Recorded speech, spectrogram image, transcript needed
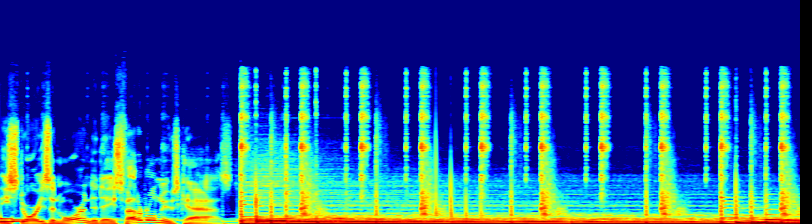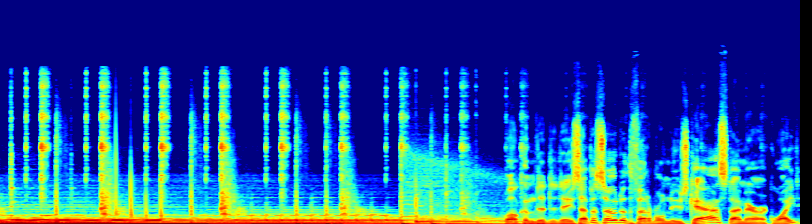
These stories and more in today's Federal Newscast. Welcome to today's episode of the Federal Newscast. I'm Eric White.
